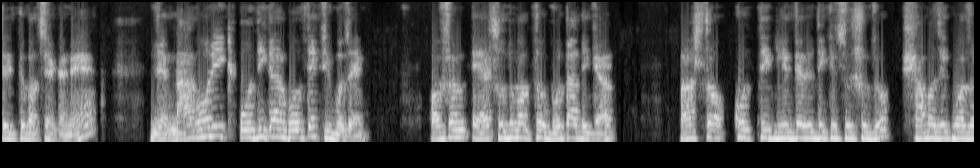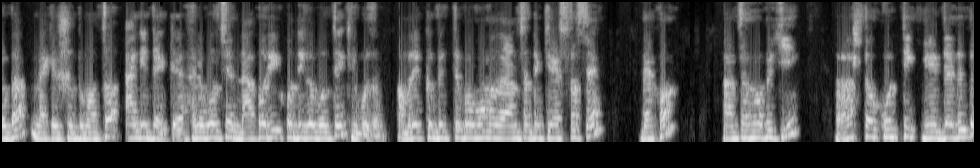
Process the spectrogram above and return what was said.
দেখতে পাচ্ছি এখানে যে নাগরিক অধিকার বলতে কি বোঝায়? অপশন এ শুধুমাত্র ভোটাধিকার। রাষ্ট্র কর্তৃক নির্ধারিত কিছু সুযোগ, সামাজিক মর্যাদা নাকি শুধুমাত্র আইনি দায়িত্ব? এখানে বলছে নাগরিক অধিকার বলতে কি বোঝায়? আমরা একটু দেখতে পাবো আমাদের আনসারটা কি আসতেছে। দেখো আনসার হবে কি? রাষ্ট্র কর্তৃক নির্ধারিত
